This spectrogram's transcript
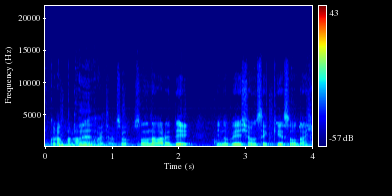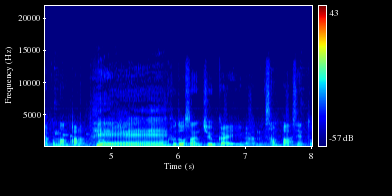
いくらからって書いてあるでしょ、その流れでリノベーション設計相談100万からとかへ不動産仲介が3%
